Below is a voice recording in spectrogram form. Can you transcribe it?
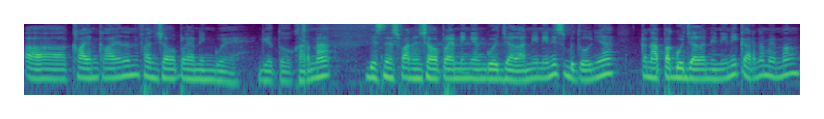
uh, klien-klien financial planning gue gitu. Karena bisnis financial planning yang gue jalanin ini sebetulnya kenapa gue jalanin ini? Karena memang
